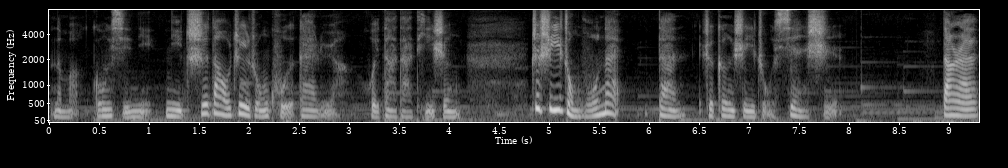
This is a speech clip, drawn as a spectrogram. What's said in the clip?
那么恭喜你，你吃到这种苦的概率啊会大大提升。这是一种无奈，但这更是一种现实。当然，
